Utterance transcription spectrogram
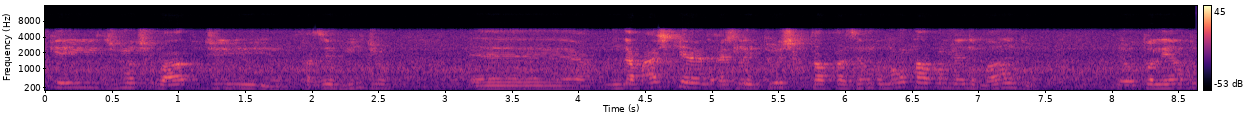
fiquei desmotivado de fazer vídeo, é, ainda mais que as leituras que eu estava fazendo não estavam me animando. Eu estou lendo,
